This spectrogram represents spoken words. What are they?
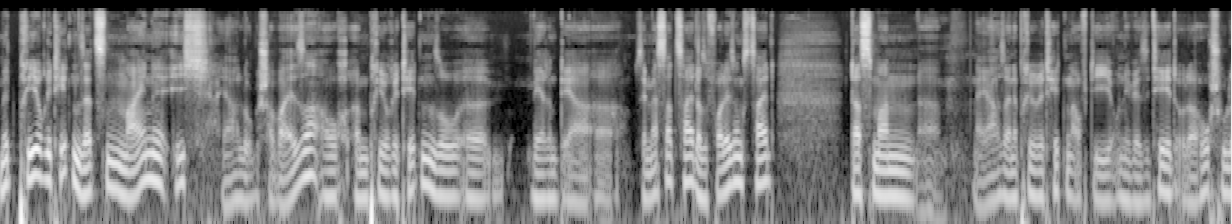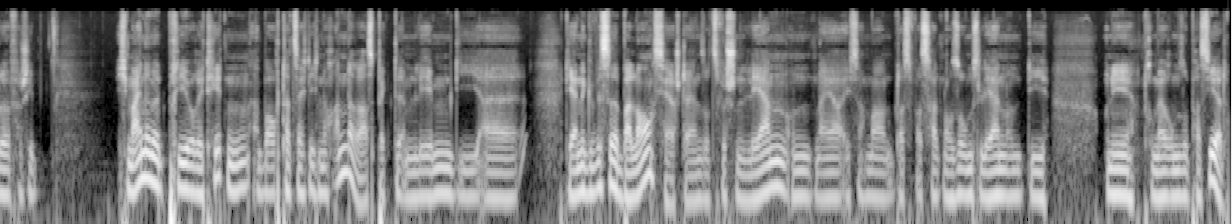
Mit Prioritäten setzen meine ich, ja, logischerweise auch ähm, Prioritäten so äh, während der äh, Semesterzeit, also Vorlesungszeit, dass man, äh, naja, seine Prioritäten auf die Universität oder Hochschule verschiebt. Ich meine mit Prioritäten aber auch tatsächlich noch andere Aspekte im Leben, die, äh, die eine gewisse Balance herstellen, so zwischen Lernen und, naja, ich sag mal, das, was halt noch so ums Lernen und die Uni drumherum so passiert.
